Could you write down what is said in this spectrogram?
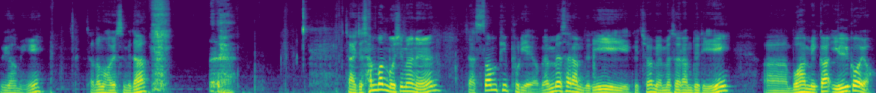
위험이. 자, 넘어가겠습니다. 자, 이제 3번 보시면은, 자, some people이에요. 몇몇 사람들이, 그쵸? 몇몇 사람들이, 아, 뭐 합니까? 읽어요.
